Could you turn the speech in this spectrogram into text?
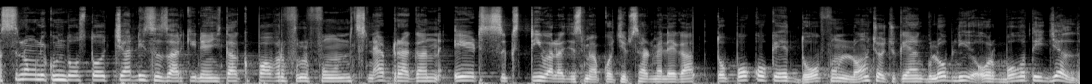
असलम दोस्तों, चालीस हज़ार की रेंज तक पावरफुल फ़ोन स्नैपड्रैगन 860 वाला जिसमें आपको चिपसेट मिलेगा। तो पोको के दो फ़ोन लॉन्च हो चुके हैं ग्लोबली और बहुत ही जल्द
